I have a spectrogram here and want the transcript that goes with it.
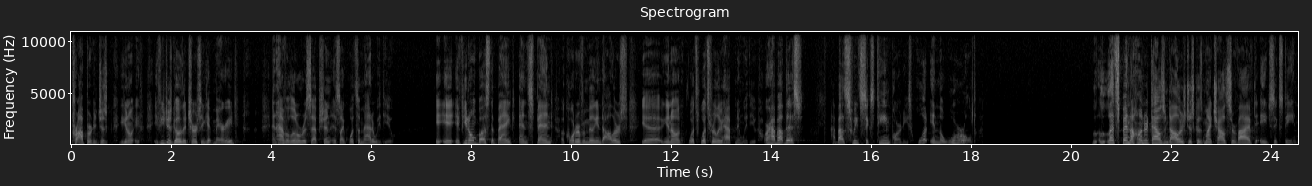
proper to just, you know, if, if you just go to the church and get married and have a little reception, it's like, what's the matter with you? If you don't bust the bank and spend a quarter of a million dollars, you know, what's, what's really happening with you? Or how about this? How about sweet 16 parties? What in the world? let's spend $100,000 just because my child survived to age 16.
